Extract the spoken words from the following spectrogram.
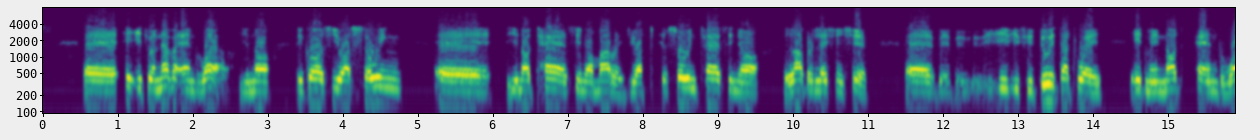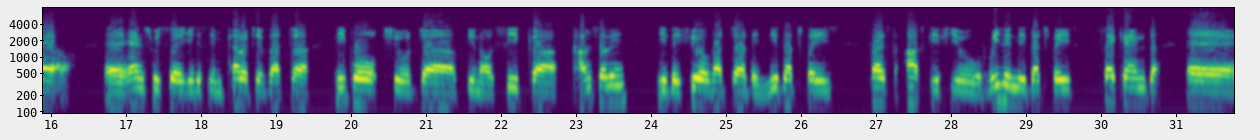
uh, it, it will never end well, you know, because you are showing, uh, you know, tears in your marriage. You are showing tears in your love relationship. Uh, if you do it that way, it may not end well. Uh, hence, we say it is imperative that uh, people should, uh, you know, seek uh, counseling if they feel that uh, they need that space. First, ask if you really need that space. Second, uh, uh,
